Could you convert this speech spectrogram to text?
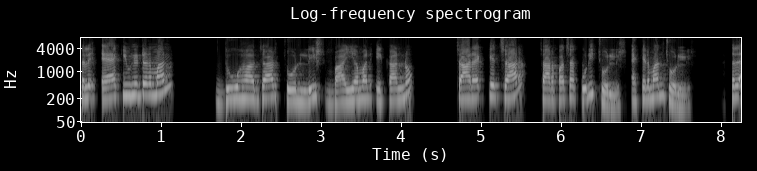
তাহলে এক ইউনিটের মান দু চল্লিশ বাই আমার একান্ন, চার এককে চার চার পাঁচা কুড়ি চল্লিশ, একের মান চল্লিশ। তাহলে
